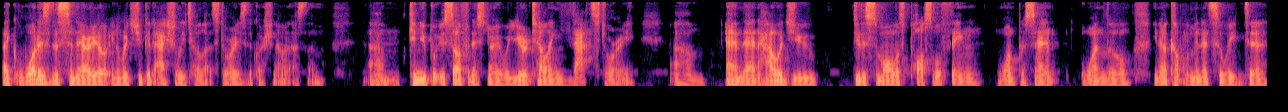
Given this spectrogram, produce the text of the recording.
like what is the scenario in which you could actually tell that story is the question i would ask them. Um, Mm. can you put yourself in a scenario where you're telling that story um, and then how would you do the smallest possible thing 1% one little you know a couple of minutes a week to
